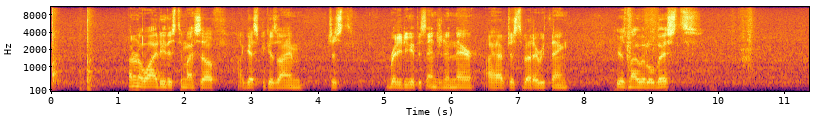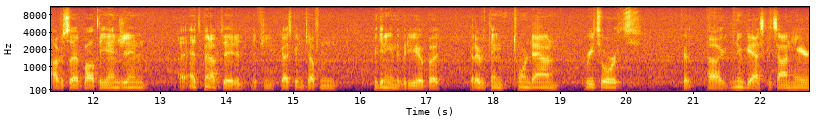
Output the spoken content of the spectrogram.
I don't know why I do this to myself. I guess because I'm just ready to get this engine in there. I have just about everything. Here's my little list. Obviously I bought the engine. Uh, It's been updated if you guys couldn't tell from the beginning of the video, but got everything torn down, retorqued, got uh, new gaskets on here,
